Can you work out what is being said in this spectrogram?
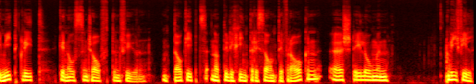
die Mitgliedgenossenschaften führen. Und da gibt es natürlich interessante Fragestellungen. Wie viel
